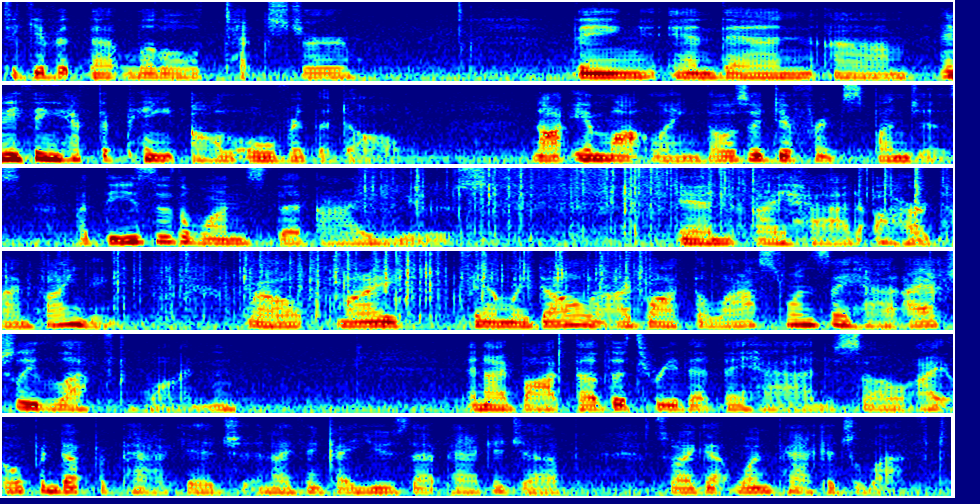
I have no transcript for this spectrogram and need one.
to give it that little texture thing. And then um, anything you have to paint all over the doll. Not your mottling, those are different sponges. But these are the ones that I use. And I had a hard time finding. Well, my Family Dollar, I bought the last ones they had. I actually left one and I bought the other three that they had. So I opened up a package and I think I used that package up. So I got one package left.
